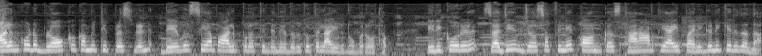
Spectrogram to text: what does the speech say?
Alangode block committee president Devasya പാലപ്പുറത്തിന്റെ നേതൃത്വത്തിലായിരുന്നു ഉപരോധം. ഇരിക്കൂറിൽ സജീവ് ജോസഫിനെ കോൺഗ്രസ് സ്ഥാനാർത്ഥിയായി പരിഗണിക്കരുതെന്ന്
